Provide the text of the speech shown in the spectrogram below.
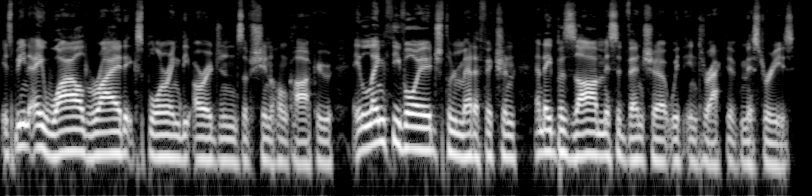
It's been a wild ride exploring the origins of Shin Honkaku, a lengthy voyage through metafiction, and a bizarre misadventure with interactive mysteries.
